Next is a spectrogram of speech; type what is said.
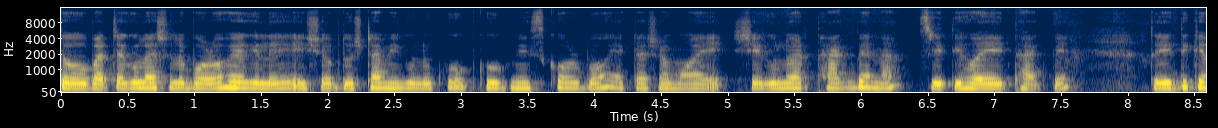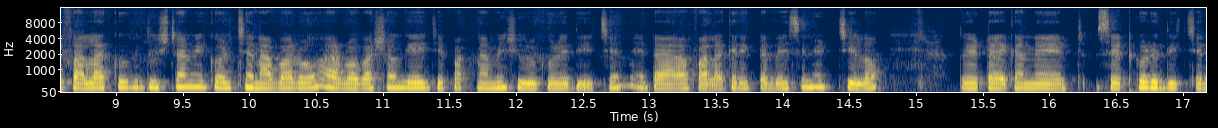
তো বাচ্চাগুলো আসলে বড় হয়ে গেলে এইসব দুষ্টামিগুলো খুব খুব মিস করব। একটা সময় সেগুলো আর থাকবে না, স্মৃতি হয়েই থাকবে। তো এইদিকে ফালাক খুবই দুষ্টামি করছেন আবারও, আর বাবার সঙ্গে এই যে পাকনামি শুরু করে দিয়েছেন, এটা ফালাকের একটা বেসিনেট ছিল, তো এটা এখানে সেট করে দিচ্ছেন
